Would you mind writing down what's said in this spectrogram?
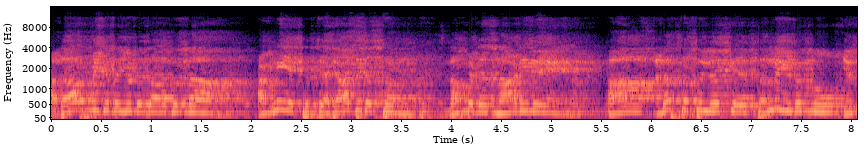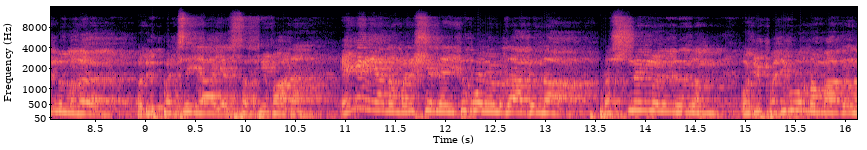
അധാർമികതയുടേതാകുന്ന അങ്ങേയറ്റത്തെ അരാജകത്വം നമ്മുടെ നാടിനെ ആ അനർത്ഥത്തിലേക്ക് തള്ളിയിടുന്നു എന്നുള്ളത് ഒരു പച്ചയായ സത്യമാണ്. എങ്ങനെയാണ് മനുഷ്യനെ ഇതുപോലെയുള്ളതാകുന്ന പ്രശ്നങ്ങളിൽ നിന്നും ഒരു പരിപൂർണമാകുന്ന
